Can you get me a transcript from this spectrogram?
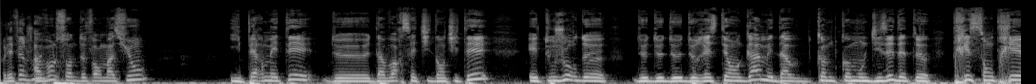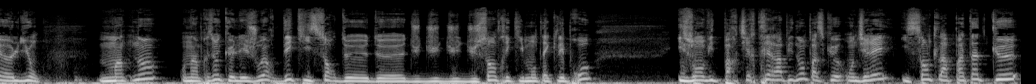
Faut les faire jouer. avant le centre de formation, il permettait de d'avoir cette identité et toujours de de, de, de, rester en gamme et comme comme on le disait d'être euh, très centré euh, Lyon. Maintenant, on a l'impression que les joueurs dès qu'ils sortent de, de du, du, du, centre et qu'ils montent avec les pros, ils ont envie de partir très rapidement parce que on dirait ils sentent la patate que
